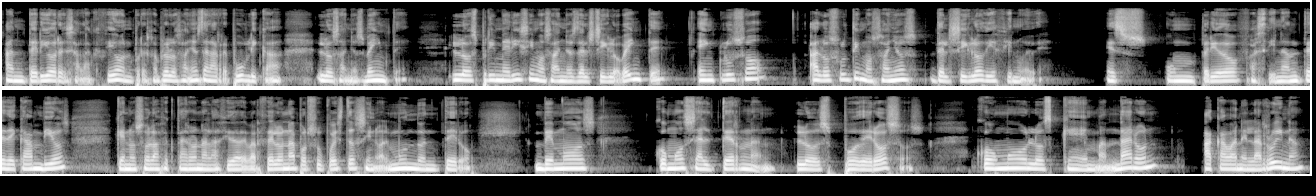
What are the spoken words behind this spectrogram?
anteriores a la acción, por ejemplo, los años de la República, los años 20, los primerísimos años del siglo XX e incluso a los últimos años del siglo XIX. Es un periodo fascinante de cambios que no solo afectaron a la ciudad de Barcelona, por supuesto, sino al mundo entero. Vemos cómo se alternan los poderosos, cómo los que mandaron acaban en la ruina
